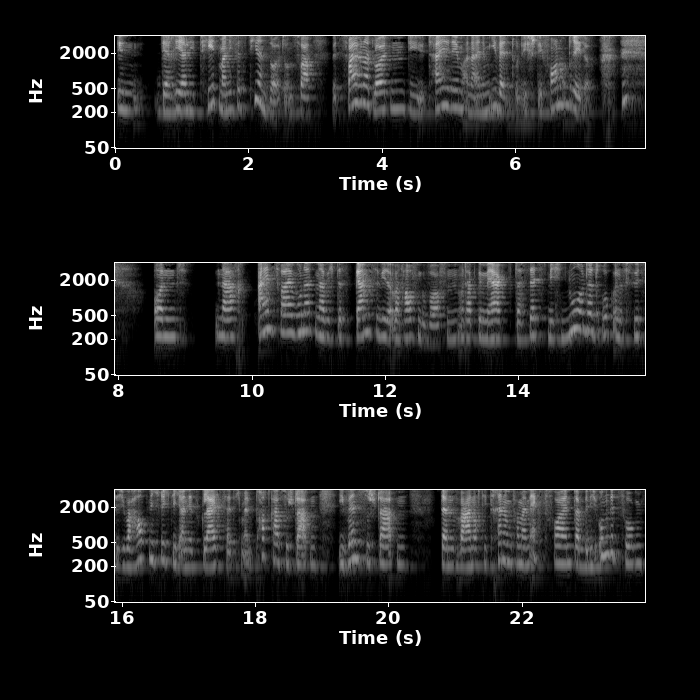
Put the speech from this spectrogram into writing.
in der Realität manifestieren sollte. Und zwar mit 200 Leuten, die teilnehmen an einem Event und ich stehe vorne und rede. Und nach ein, zwei Monaten habe ich das Ganze wieder über den Haufen geworfen und habe gemerkt, das setzt mich nur unter Druck und es fühlt sich überhaupt nicht richtig an, jetzt gleichzeitig meinen Podcast zu starten, Events zu starten. Dann war noch die Trennung von meinem Ex-Freund, dann bin ich umgezogen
